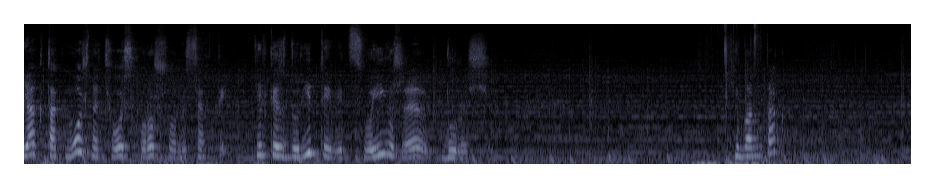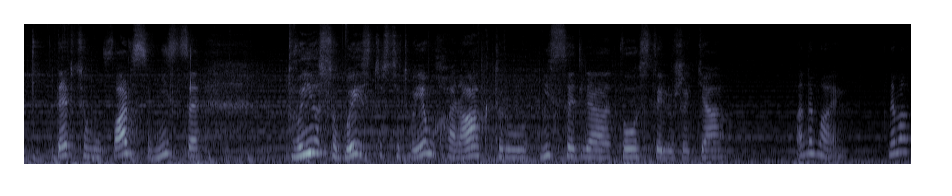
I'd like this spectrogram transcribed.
як так можна чогось хорошого досягти? Тільки здуріти від своїх же дурощів. Хіба не так? Де в цьому фарсі місце твоїй особистості, твоєму характеру, місце для твого стилю життя? А немає. Нема.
